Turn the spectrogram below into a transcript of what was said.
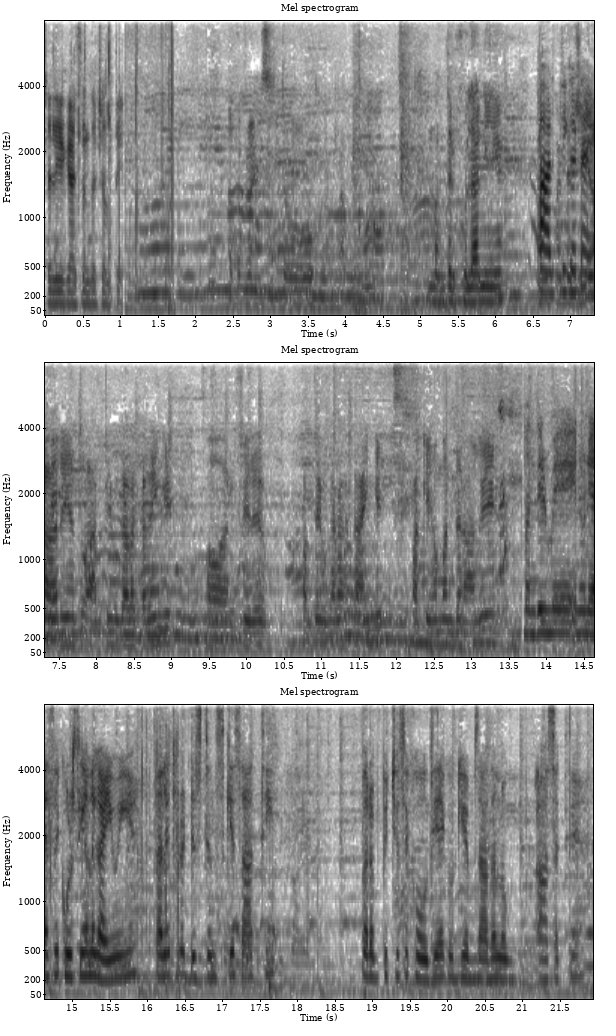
चलिए गैस अंदर चलते फ्रेंड्स तो अभी मंदिर खुला नहीं है। आरती का टाइम आ रहे हैं तो आरती वगैरह करेंगे और फिर पर्दे वगैरह हटाएँगे। बाकी हम अंदर आ गए। मंदिर में इन्होंने ऐसे कुर्सियाँ लगाई हुई हैं। पहले थोड़ा डिस्टेंस के साथ थी पर अब पीछे से खोल दिया है क्योंकि अब ज़्यादा लोग आ सकते हैं।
